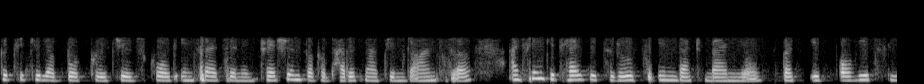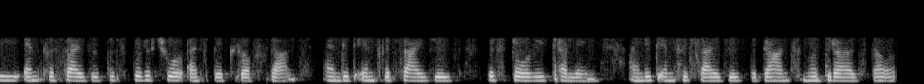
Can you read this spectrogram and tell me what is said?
particular book, which is called Insights and Impressions of a Bharatanatyam Dancer, I think it has its roots in that manual, but it obviously emphasizes the spiritual aspects of dance and it emphasizes the storytelling and it emphasizes the dance mudras, the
